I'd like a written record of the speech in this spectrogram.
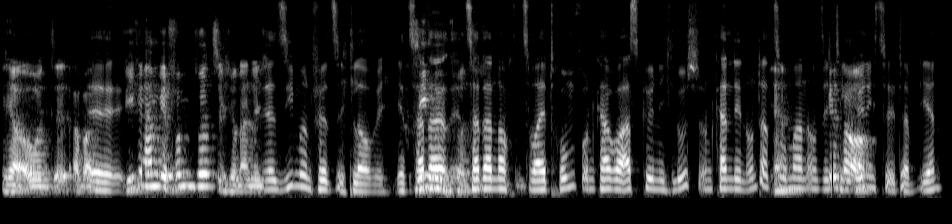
Ja, und, äh, aber äh, wie viel haben wir? 45 oder nicht? 47, glaube ich. Jetzt hat, er, jetzt hat er noch zwei Trumpf und Karo Ass König Lusch und kann den Unterzug machen, um sich genau. den König zu etablieren,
